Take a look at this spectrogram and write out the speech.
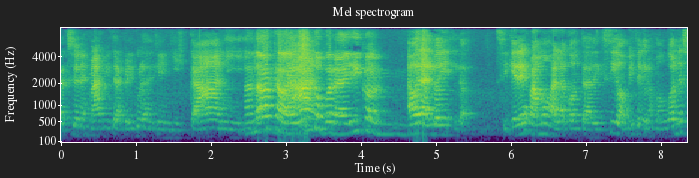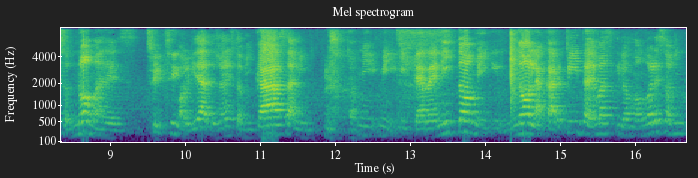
una, una atracción, es más, viste las películas de Genghis Khan y... Andaba cabalgando por ahí con. Ahora, lo- lo- si querés vamos a la contradicción, viste que los mongoles son nómades. Sí. Sí. Olvídate, yo necesito mi casa, mi, mi, mi, mi terrenito, mi, no la carpita, además, y los mongoles son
